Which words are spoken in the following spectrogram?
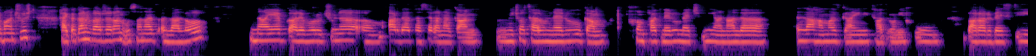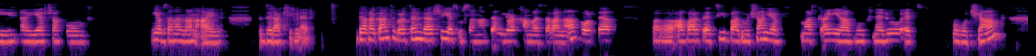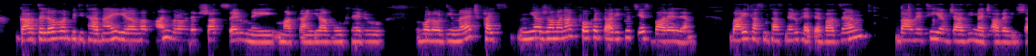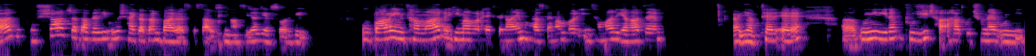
Եվ անշուշտ հայկական վարժարան ուսանած լալով նաև կարևորությունը արդատասերանական միջոցառումներու կամ խմբակներու մեջ միանալը լա համազգայինի թատրոնի խումբ, բարարվեստի ը, երգչախումբ եւ զանազան այլ ծրագիրներ։ Դեղական դպրոցեն վերջի ես ուսանած եմ York համալսարանը, որտեղ ավարտեցի պատմության եւ մարդկային իրավունքներու այդ ուղղությամբ կարծելով որ պիտի դառնայի իրավապան, որովհետև շատ սեր ունեի մարդկային իրավունքներու ոլորտի մեջ, բայց միաժամանակ փոքր տարիքից ես բարել եմ։ Բարի դասընթացներու հետևած եմ, բալետի եւ ջազի մեջ ավելի շատ ու շատ շատ ավելի ուշ հայկական բարը սկսա ուսումնասիրել եւ սորվել։ Ու բարը ինձ համար հիմա որ հետ գնայեմ հասկանամ որ ինձ համար եղած է եւ թեր է ունի իրեն բուժիչ հա- հատկություններ ունի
